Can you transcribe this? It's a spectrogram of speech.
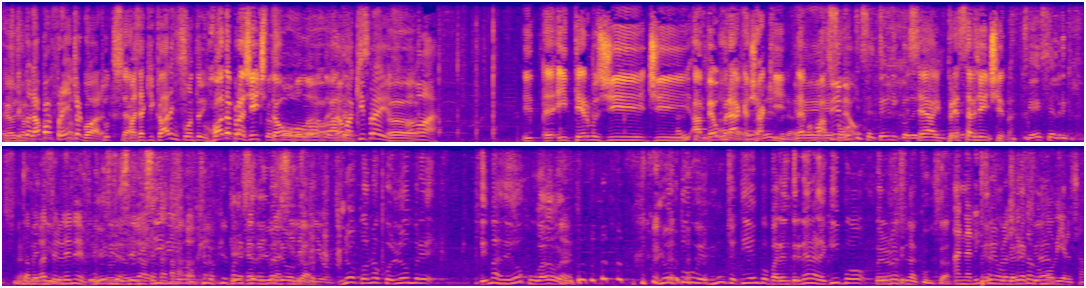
tem já que olhar pra levou, frente tá- agora. Tudo certo. Mas é que, claro, enquanto. enquanto Roda pra gente, então, rolando. Estamos aqui pra isso. Ah, Vamos lá. E, é, em termos de, de Abel Braga, já que né, el técnico essa é a imprensa argentina. creo que para que es el rival de nombre de dos jugadores. No tuve mucho tiempo para entrenar al equipo, pero no es una excusa. Analiza el Tenemos que proyecto como Bielsa,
